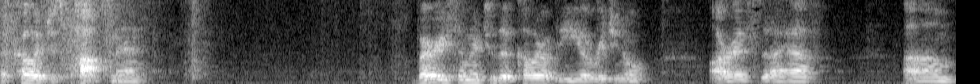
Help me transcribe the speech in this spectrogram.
The color just pops, man. Very similar to the color of the original RS that I have. Um,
